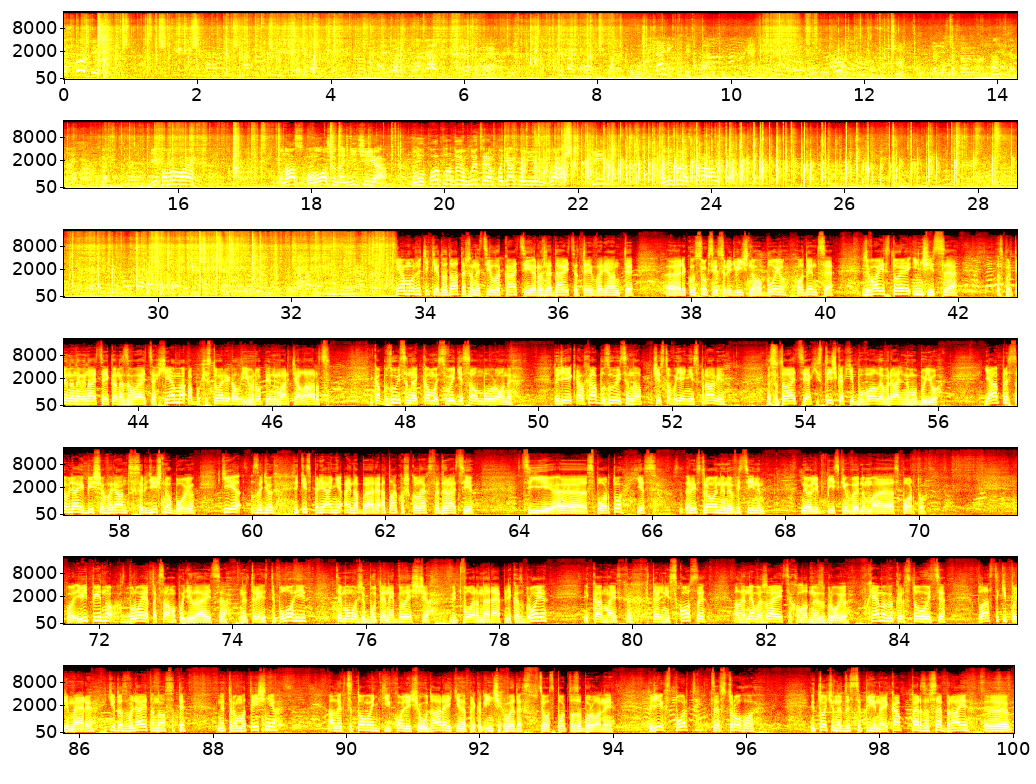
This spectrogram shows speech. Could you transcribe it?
І стоп бій! І, панове, у нас оголошена нічия. Тому поаплодуємо лицарям, подякуємо їм за бій. Вони дуже старалися. Я можу тільки додати, що на цій локації розглядаються три варіанти е, реконструкції середньовічного бою. Один це жива історія, інший це спортивна номінація, яка називається Хема або Historical European Martial Arts, яка базується на якомусь виді самооборони. Тоді як ЛХ базується на чисто воєнній справі, на ситуаціях і стичках, які бували в реальному бою. Я представляю більше варіант сердічного бою, які, які сприяння Айнабери, а також колег з Федерації цієї е, спорту є с- реєстрований неофіційним неолімпійським видом е, спорту. І відповідно зброя так само поділяється на три типології. Це може бути найближча відтворена репліка зброї, яка має хтельні скоси, але не вважається холодною зброєю. В хеми використовуються пластики, полімери, які дозволяють наносити нетравматичні, але акцентовані ті колючі удари, які, наприклад, в інших видах цього спорту заборонені. Тоді як спорт це строго відточена дисципліна, яка перш за все брає, е,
